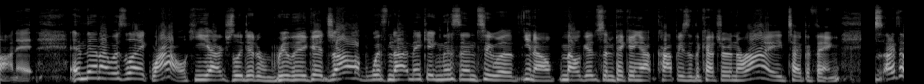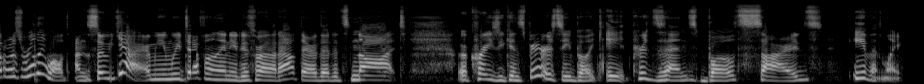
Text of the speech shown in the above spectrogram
on it. And then I was like, wow, he actually did a really good job with not making this into a, you know, Mel Gibson picking up copies of The Catcher in the Rye type of thing. I thought it was really well done. So yeah, I mean, we definitely need to throw that out there that it's not a crazy conspiracy book. It presents both sides evenly.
